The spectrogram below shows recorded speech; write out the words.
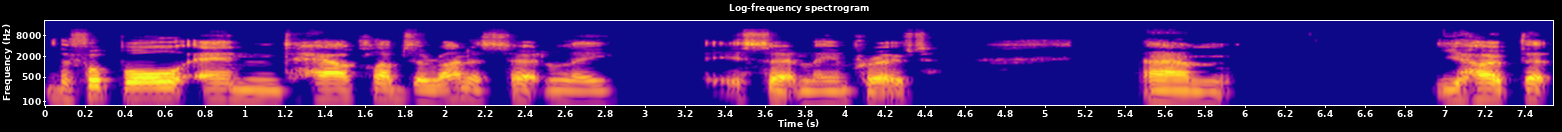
the football and how clubs are run is certainly is certainly improved. Um, you hope that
